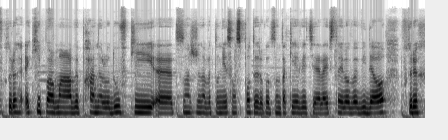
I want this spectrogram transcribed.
w których ekipa ma wypchane lodówki, e, to znaczy nawet to nie są spoty, tylko to są takie, wiecie, lifestyle'owe wideo, w których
